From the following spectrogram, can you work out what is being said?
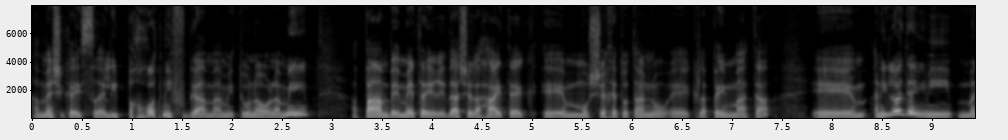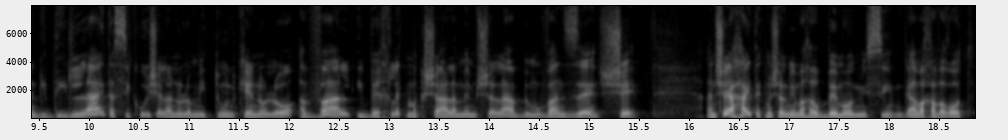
המשק הישראלי פחות נפגע מהמיתון העולמי, הפעם באמת הירידה של ההייטק אה, מושכת אותנו אה, כלפי מטה. אה, אני לא יודע אם היא מגדילה את הסיכוי שלנו למיתון כן או לא, אבל היא בהחלט מקשה על הממשלה במובן זה ש... אנשי ההייטק משלמים הרבה מאוד מיסים, גם החברות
